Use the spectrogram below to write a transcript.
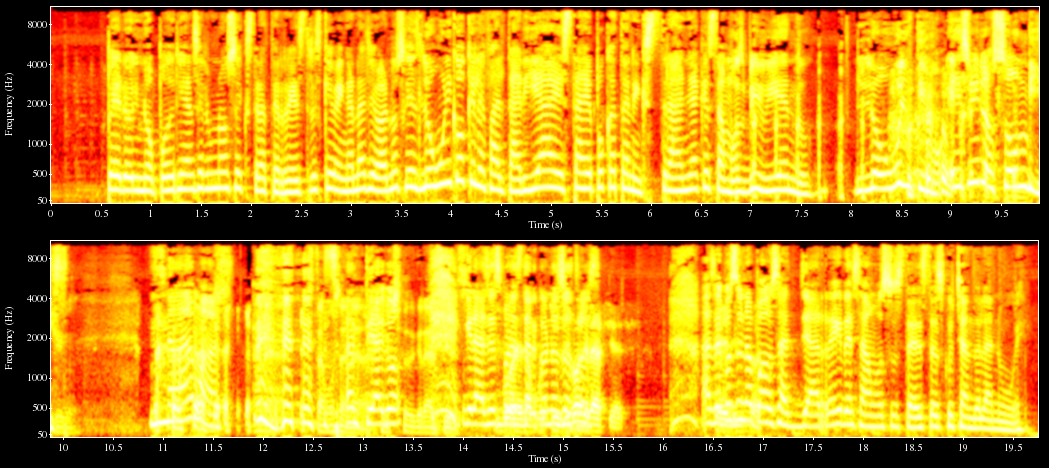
Pero y no podrían ser unos extraterrestres que vengan a llevarnos, que es lo único que le faltaría a esta época tan extraña que estamos viviendo. Lo último, eso y los zombies. Nada más. Estamos a nada. Santiago, gracias. gracias por Bueno, estar con nosotros. Gracias. Hacemos Feliz una pausa, ya regresamos. Usted está escuchando la nube.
